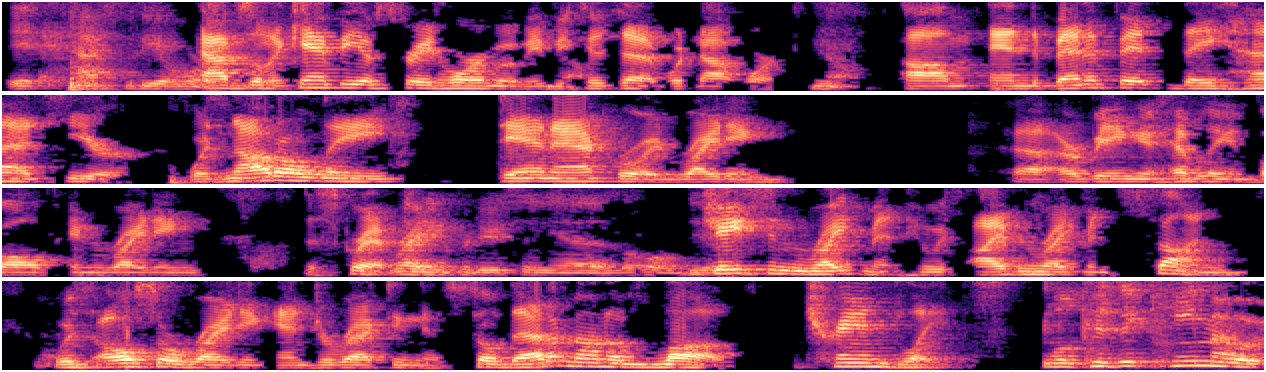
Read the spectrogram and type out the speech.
It has to be a horror. Absolutely. it Can't be a straight horror movie because that would not work. No. Um, and the benefit they had here was not only Dan Aykroyd writing uh, or being heavily involved in writing the script. Writing, producing, yeah, the whole deal. Jason Reitman, who is Ivan Reitman's son, was also writing and directing this. So that amount of love translates. Well, because it came out.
